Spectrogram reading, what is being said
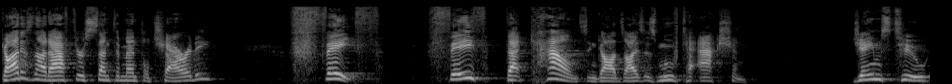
God is not after sentimental charity. Faith, faith that counts in God's eyes, is moved to action. James 2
